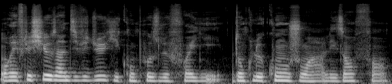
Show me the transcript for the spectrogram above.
On réfléchit aux individus qui composent le foyer, donc le conjoint, les enfants,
